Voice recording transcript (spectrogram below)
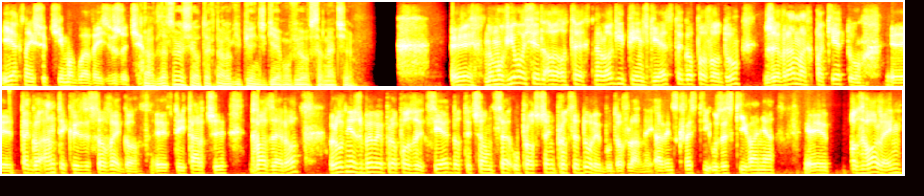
i jak najszybciej mogła wejść w życie. A dlaczego się o technologii 5G mówiło w Senacie? Y, No mówiło się o, o technologii 5G z tego powodu, że w ramach pakietu y, tego antykryzysowego y, w tej tarczy 2.0 również były propozycje dotyczące uproszczeń procedury budowlanej, a więc kwestii uzyskiwania y, pozwoleń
